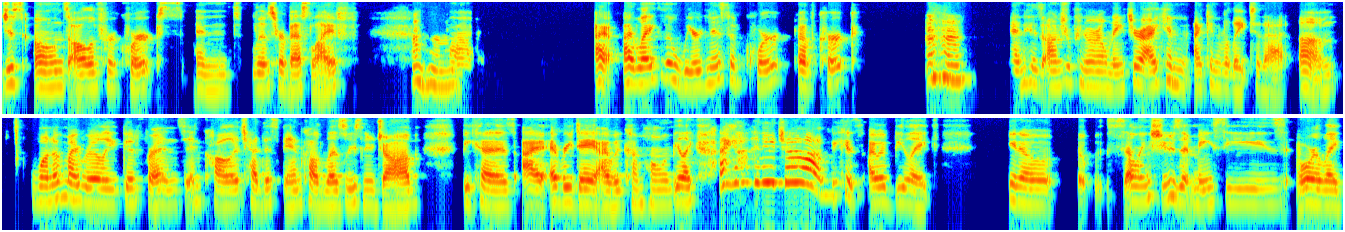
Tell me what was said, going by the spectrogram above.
just owns all of her quirks and lives her best life. Mm-hmm. Uh, I I like the weirdness of Quirk of Kirk Mm-hmm. and his entrepreneurial nature. I can I can relate to that. Um, one of my really good friends in college had this band called Lesley's New Job because I every day I would come home and be like, I got a new job because I would be like, you know, selling shoes at Macy's or like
